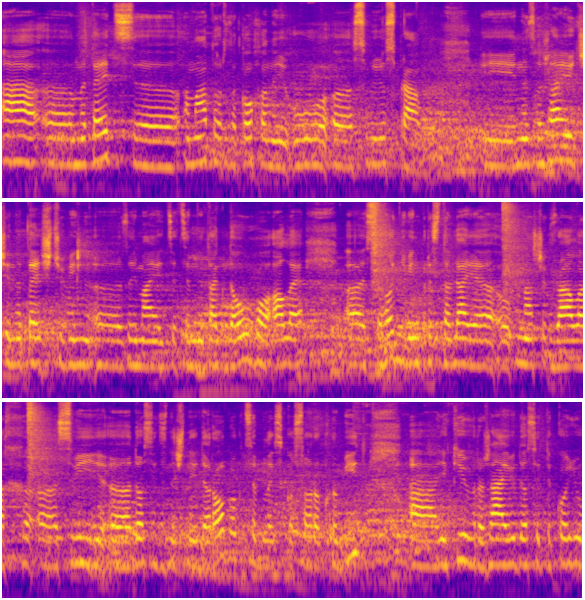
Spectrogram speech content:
а е, митець, е, аматор, закоханий у е, свою справу. І незважаючи на те, що він займається цим не так довго, але сьогодні він представляє у наших залах свій досить значний доробок. Це близько 40 робіт, які вражають досить такою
